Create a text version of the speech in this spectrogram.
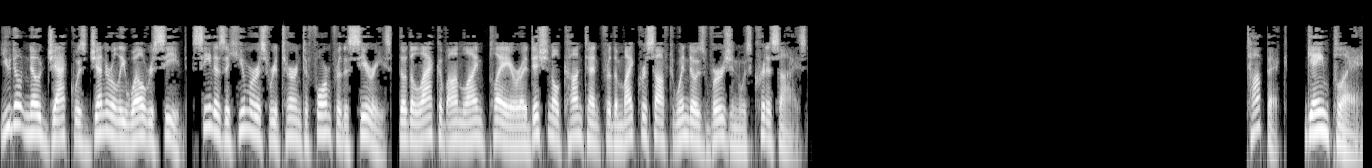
You Don't Know Jack was generally well received, seen as a humorous return to form for the series, though the lack of online play or additional content for the Microsoft Windows version was criticized. Gameplay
